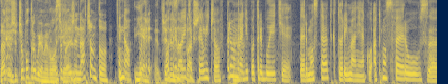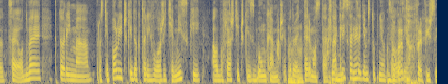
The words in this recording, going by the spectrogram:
na, že čo potrebujeme že, vlastne? že na čom to No, je? potre- čo je potrebujete základ? všeličo. V prvom rade potrebujete termostat, ktorý má nejakú atmosféru z CO2, ktorý má proste poličky, do ktorých vložíte misky alebo flaštičky s bunkami, čiže potrebujete termostat V tej na miske? 37 stupňov Celzia. Dobre, dobre, píš si.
